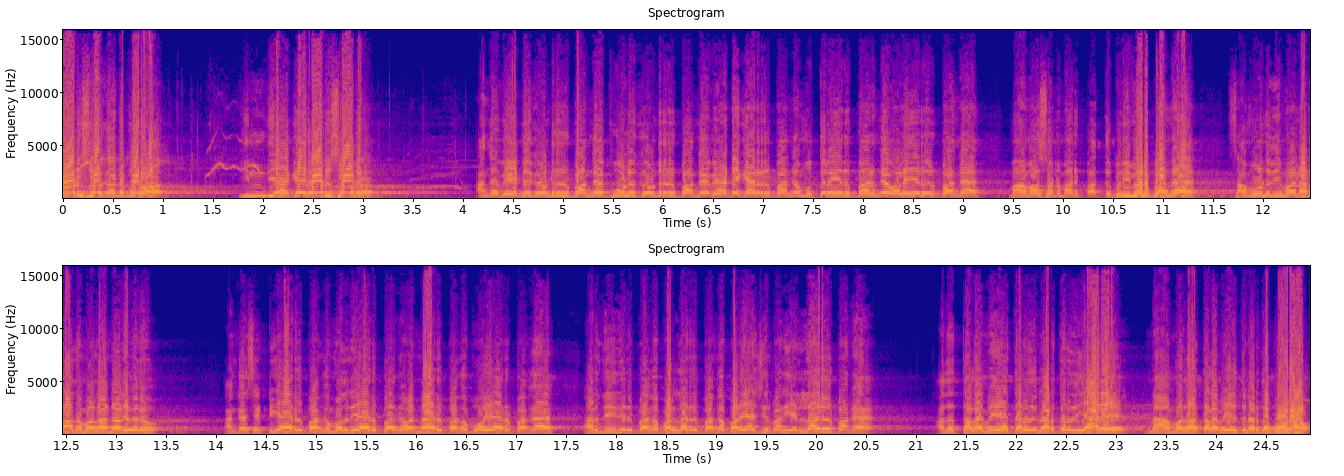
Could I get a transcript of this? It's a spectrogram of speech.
ரோடு ஷோ காட்ட போகிறோம் இந்தியாக்கே ரோடு ஷோ அங்க வேட்டு கவுண்டர் இருப்பாங்க பூலு கவுண்டர் இருப்பாங்க வேட்டைக்காரர் இருப்பாங்க முத்திரை இருப்பாங்க வளையர் இருப்பாங்க. மாமா சொன்ன மாதிரி பத்து பிரிவு இருப்பாங்க. சமூகநீதி மாநாடா அந்த மாநாடு நடைபெறும். அங்க செட்டியார் இருப்பாங்க முதலியார் இருப்பாங்க வண்ணா இருப்பாங்க போயா இருப்பாங்க. அருந்தீதி இருப்பாங்க பல்லர் இருப்பாங்க பழையாட்சி இருப்பாங்க எல்லாரும் இருப்பாங்க. அதை தலைமையை தரது நடத்துறது யாரு? நாம தான் தலைமையேற்று நடத்த போறோம்.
